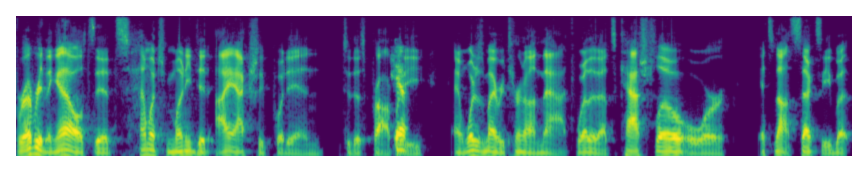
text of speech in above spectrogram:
For everything else, it's how much money did I actually put in to this property and what is my return on that? Whether that's cash flow or it's not sexy but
